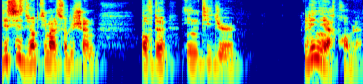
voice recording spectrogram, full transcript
This is the optimal solution of the integer linear problem.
